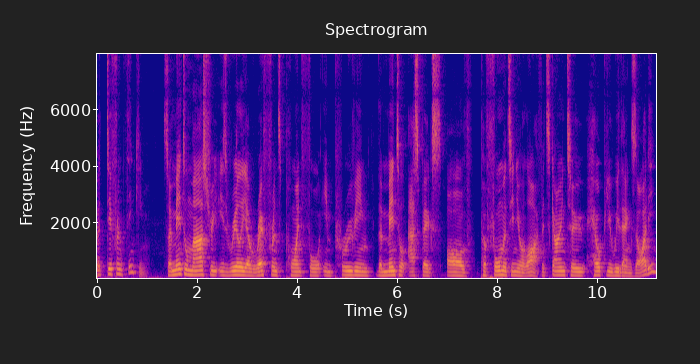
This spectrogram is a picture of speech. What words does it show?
but different thinking. So, mental mastery is really a reference point for improving the mental aspects of performance in your life. It's going to help you with anxiety,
